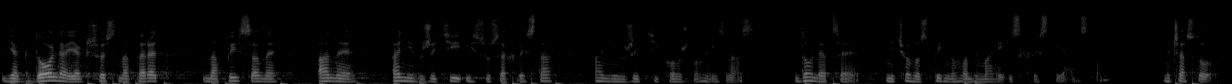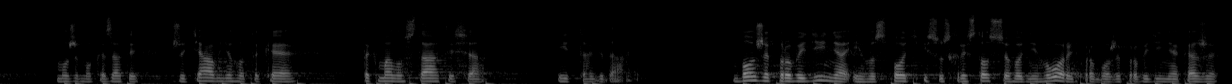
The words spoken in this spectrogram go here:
як доля, як щось наперед написане, а не ані в житті Ісуса Христа, ані в житті кожного із нас. Доля це нічого спільного немає із християнством. Ми часто можемо казати, життя в нього таке так мало статися і так далі. Боже провидіння і Господь Ісус Христос сьогодні говорить про Боже провидіння, каже,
